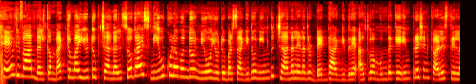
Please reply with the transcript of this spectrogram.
Hey everyone welcome back to my YouTube channel so guys ನೀವು ಕೂಡ ಒಂದು ನ್ಯೂ ಯೂಟ್ಯೂಬರ್ಸ್ ಆಗಿದ್ದು ನಿಮ್ಮದು ಚಾನಲ್ ಏನಾದರೂ ಡೆಡ್ ಆಗಿದ್ದರೆ ಅಥವಾ ಮುಂದಕ್ಕೆ ಇಂಪ್ರೆಷನ್ ಕಳಿಸ್ತಿಲ್ಲ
